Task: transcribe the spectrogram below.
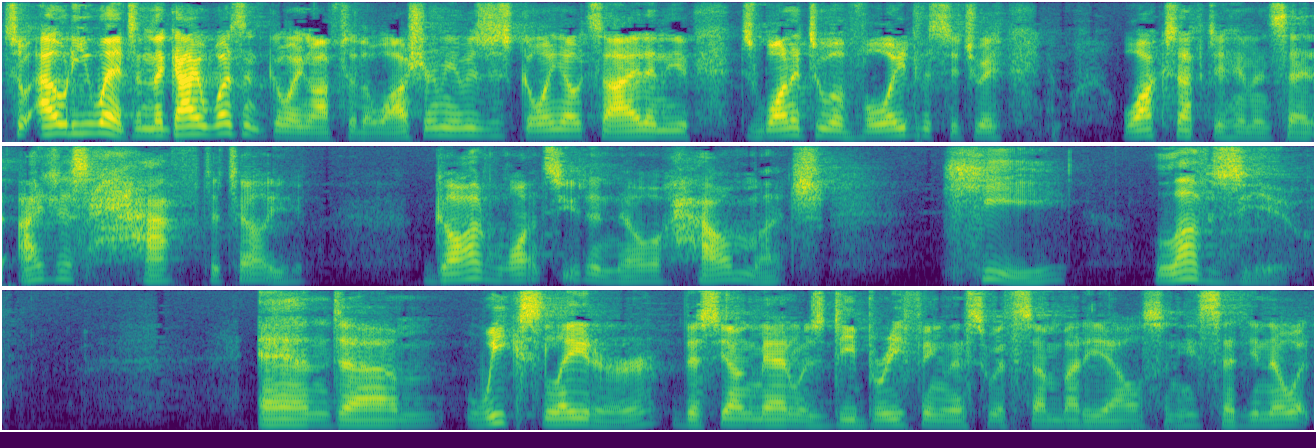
So out he went. And the guy wasn't going off to the washroom. He was just going outside and he just wanted to avoid the situation. Walks up to him and said, I just have to tell you, God wants you to know how much he loves you. And um, weeks later, this young man was debriefing this with somebody else, and he said, You know what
